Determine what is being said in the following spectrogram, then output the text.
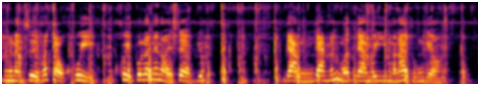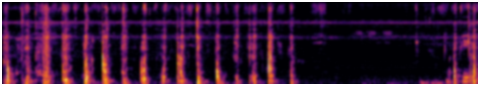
มือหนังสือเขาเจ้าคุย คุยพูดแล้วหน่อยๆแสบอยู่ยันยันมันเหมือดยันว่ายิ้มมาหน้าถุงเดียว บักพริกอะ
